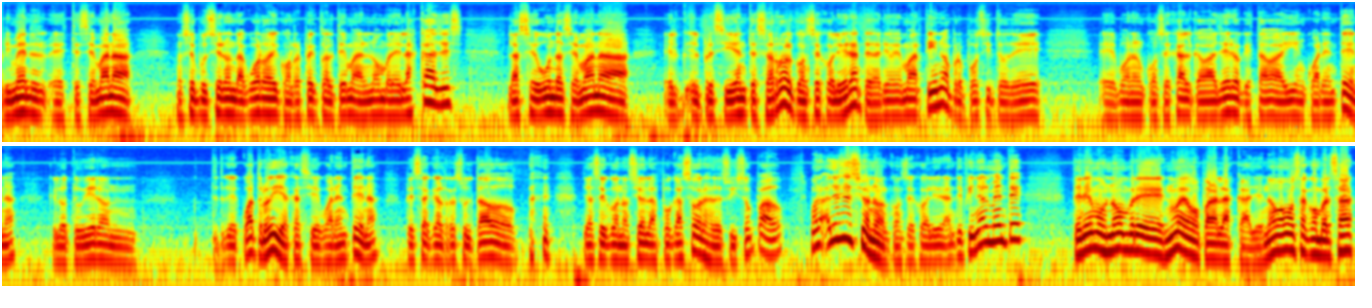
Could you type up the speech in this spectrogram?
primera este, semana no se pusieron de acuerdo ahí con respecto al tema del nombre de las calles. La segunda semana el, presidente cerró el Consejo Deliberante, Darío de Martino, a propósito de, eh, bueno, un concejal caballero que estaba ahí en cuarentena, que lo tuvieron cuatro días casi de cuarentena, pese a que el resultado ya se conoció en las pocas horas de su hisopado. Bueno, ayer sesionó el Consejo Deliberante. Finalmente tenemos nombres nuevos para las calles, ¿no? Vamos a conversar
